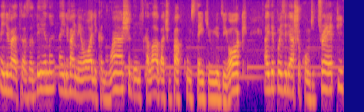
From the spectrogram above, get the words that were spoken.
Aí ele vai atrás da Dena, aí ele vai na Eólica, não acha, daí ele fica lá, bate um papo com o Stank e o Yudiok. Aí depois ele acha o Conde Trap.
